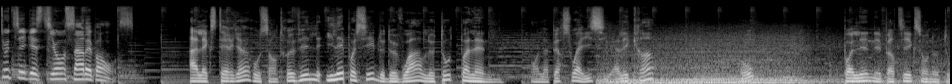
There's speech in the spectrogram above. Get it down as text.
Toutes ces questions sans réponse. À l'extérieur, au centre-ville, il est possible de voir le taux de pollen. On l'aperçoit ici à l'écran. Oh, Pauline est partie avec son auto.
